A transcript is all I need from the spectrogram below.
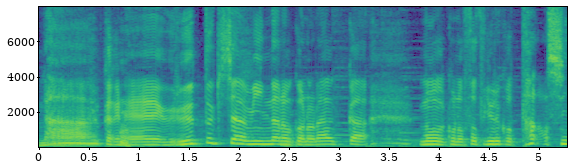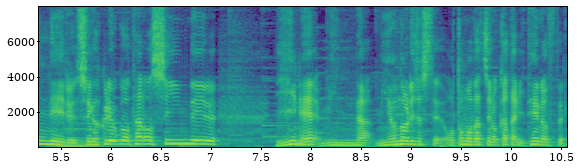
なんかね うるっときちゃうみんなのこのなんかもうこの卒業旅行楽しんでいる修学旅行楽しんでいる。いいねみんな。身を乗り出してお友達の方に手のせて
